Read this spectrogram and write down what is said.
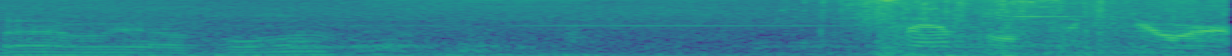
There we have one. Sample secure.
